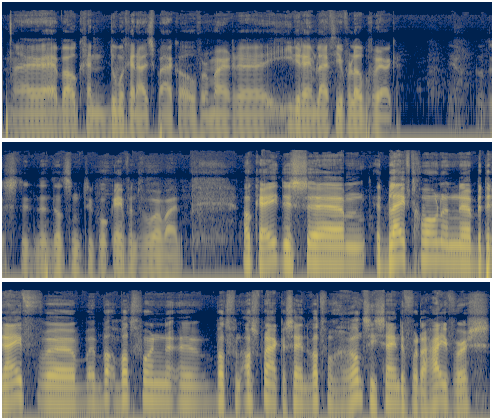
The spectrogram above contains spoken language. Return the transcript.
Daar hebben ook geen, doen we geen uitspraken over, maar uh, iedereen blijft hier voorlopig werken. Ja, dat, is dat is natuurlijk ook een van de voorwaarden. Oké, okay, dus um, het blijft gewoon een uh, bedrijf. Uh, wat, voor een, uh, wat voor afspraken zijn, wat voor garanties zijn er voor de hivers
